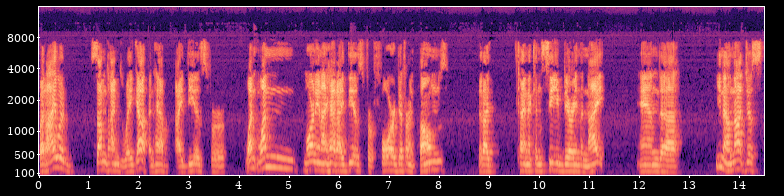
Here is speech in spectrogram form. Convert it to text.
but I would sometimes wake up and have ideas for one one morning I had ideas for four different poems that I kind of conceived during the night and uh, you know not just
